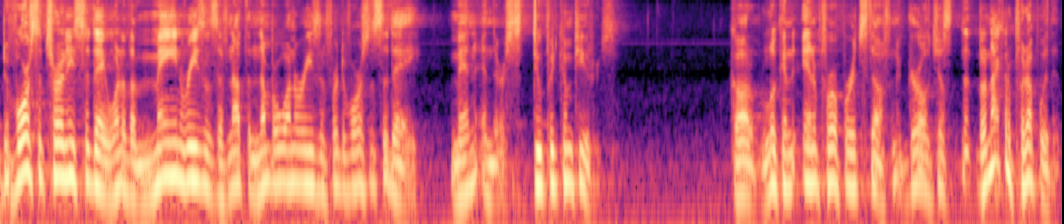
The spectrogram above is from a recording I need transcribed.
divorce attorneys today. One of the main reasons, if not the number one reason for divorces today, men and their stupid computers. God, looking at inappropriate stuff, and the girls just, they're not going to put up with it.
